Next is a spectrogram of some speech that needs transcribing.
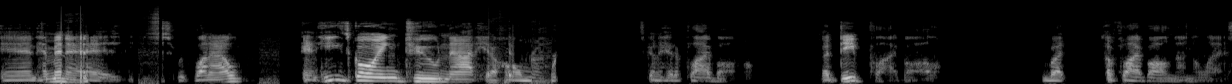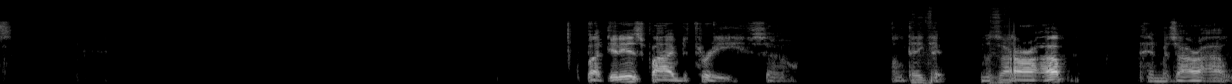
And Jimenez with one out, and he's going to not hit a home run. He's going to hit a fly ball, a deep fly ball but a fly ball nonetheless. But it is five to three, so I'll take it. Mazara up and Mazara out.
